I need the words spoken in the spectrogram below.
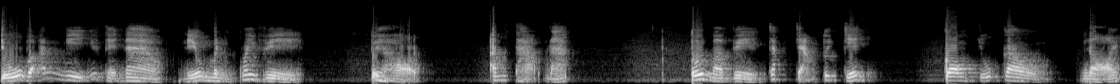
Chủ và anh nghĩ như thế nào nếu mình quay về? Tôi hỏi. Anh Thảo đáp. Tôi mà về chắc chắn tôi chết. con chủ cầu nói.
